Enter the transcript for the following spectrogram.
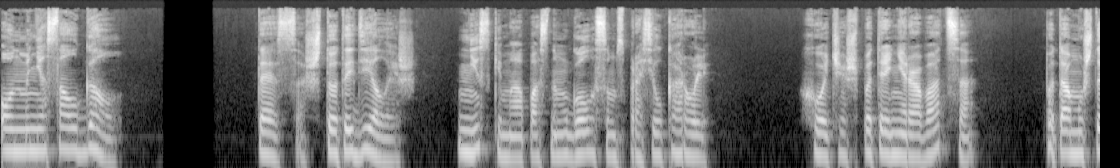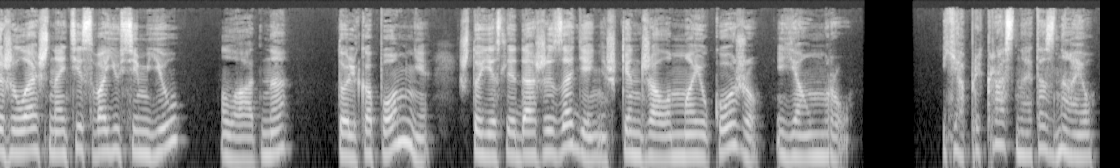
Он мне солгал. «Тесса, что ты делаешь?» — низким и опасным голосом спросил король. «Хочешь потренироваться? Потому что желаешь найти свою семью? Ладно. Только помни, что если даже заденешь кинжалом мою кожу, я умру». «Я прекрасно это знаю»,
